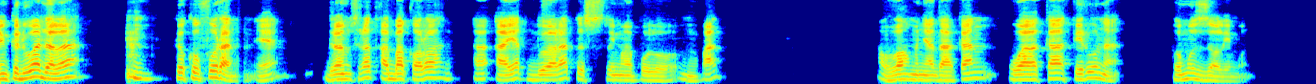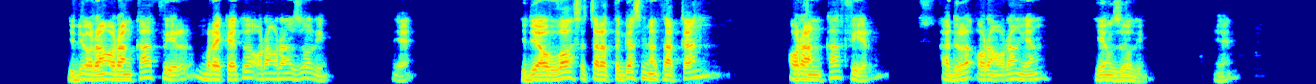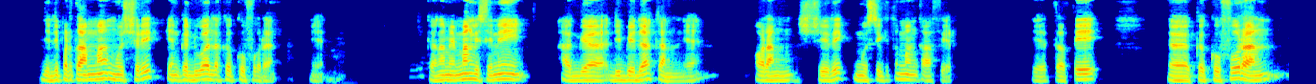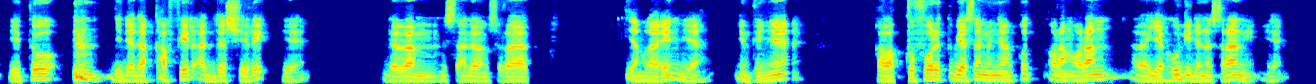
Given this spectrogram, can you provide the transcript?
Yang kedua adalah kekufuran ya. Dalam surat Al-Baqarah ayat 254 Allah menyatakan wal kafiruna humuz zalimun. Jadi orang-orang kafir, mereka itu orang-orang zalim. Ya. Jadi Allah secara tegas mengatakan orang kafir adalah orang-orang yang yang zalim. Ya. Jadi pertama musyrik, yang kedua adalah kekufuran. Ya. Karena memang di sini agak dibedakan ya orang syirik, musyrik itu memang kafir. Ya, tapi kekufuran itu jadi ada kafir, ada syirik ya. Dalam misalnya dalam surat yang lain ya, intinya kalau kufur itu biasanya menyangkut orang-orang eh, Yahudi dan Nasrani ya.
